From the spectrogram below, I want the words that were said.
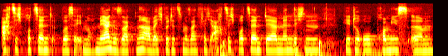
80 Prozent, du hast ja eben noch mehr gesagt, ne? aber ich würde jetzt mal sagen, vielleicht 80 Prozent der männlichen Hetero-Promis ähm,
